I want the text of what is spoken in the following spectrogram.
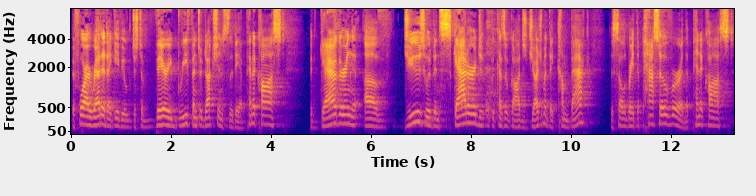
before I read it, I gave you just a very brief introduction to the day of Pentecost, the gathering of Jews who had been scattered because of God's judgment. They come back to celebrate the Passover and the Pentecost.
